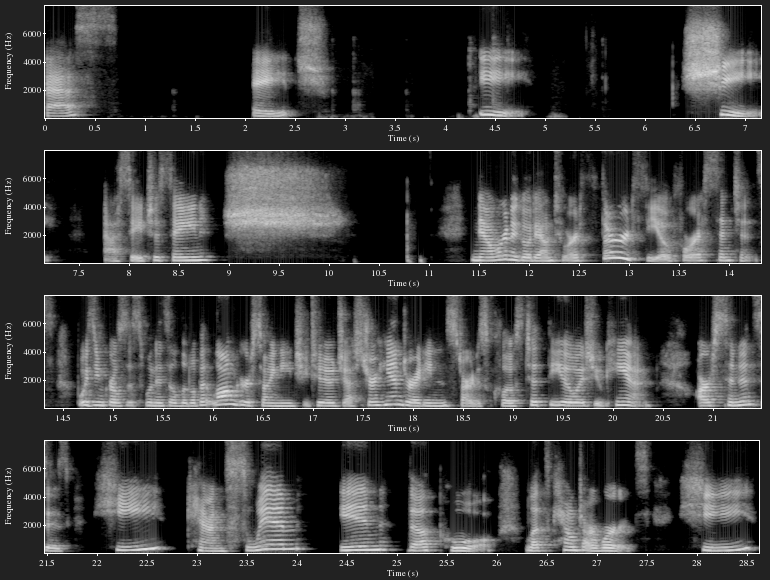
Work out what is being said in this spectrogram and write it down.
S H E. She. SH is saying shh. Now we're going to go down to our third Theo for a sentence. Boys and girls, this one is a little bit longer, so I need you to adjust your handwriting and start as close to Theo as you can. Our sentence is He can swim in the pool. Let's count our words. He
